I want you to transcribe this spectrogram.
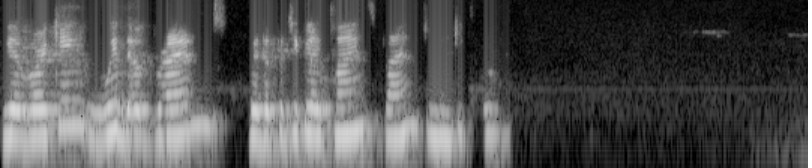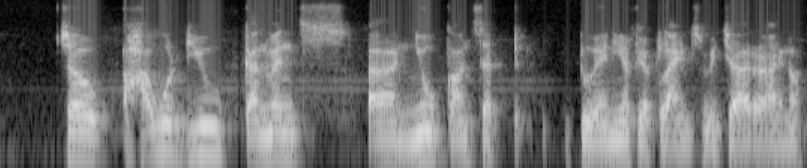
we are working with a brand, with a particular client's brand to make it grow. So, how would you convince a new concept to any of your clients, which are, uh, you know,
